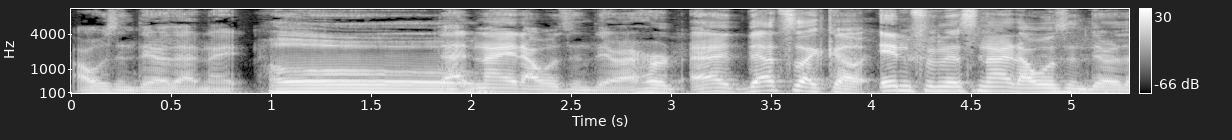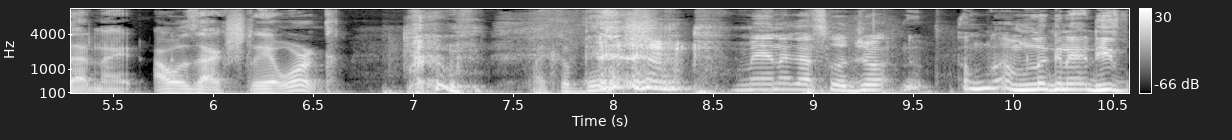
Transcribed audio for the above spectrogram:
I wasn't there that night. oh. That night, I wasn't there. I heard uh, that's like a infamous night. I wasn't there that night. I was actually at work. like a bitch. Man, I got so drunk. I'm, I'm looking at these.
